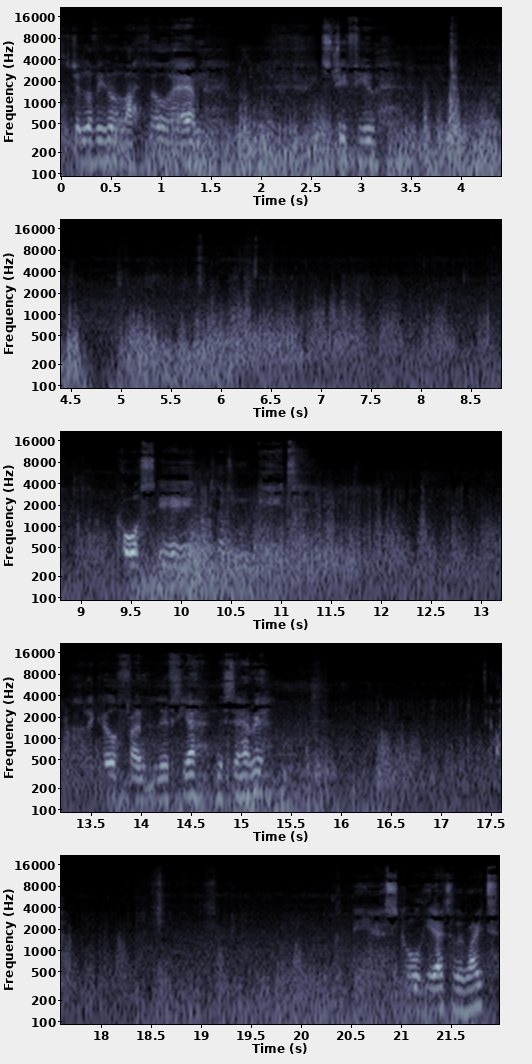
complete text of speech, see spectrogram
Such a lovely little, little um, street view. Course in 2008 I had a girlfriend who lives here in this area. The school here to the right.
